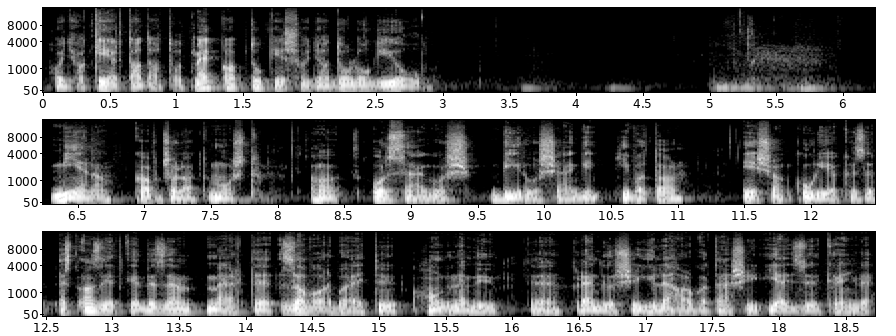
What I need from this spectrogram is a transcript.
hogy a kért adatot megkaptuk, és hogy a dolog jó. Milyen a kapcsolat most az országos bírósági hivatal és a kúria között. Ezt azért kérdezem, mert zavarba ejtő hangnemű eh, rendőrségi lehallgatási jegyzőkönyve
